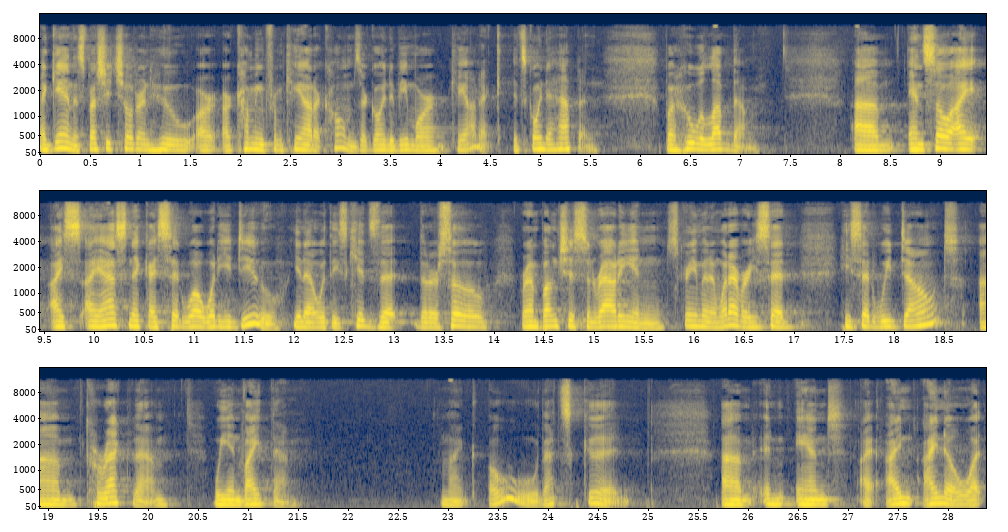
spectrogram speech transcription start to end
again, especially children who are, are coming from chaotic homes, are going to be more chaotic. It's going to happen. But who will love them? Um, and so I, I, I, asked Nick, I said, well, what do you do, you know, with these kids that, that are so rambunctious and rowdy and screaming and whatever? He said, he said we don't um, correct them, we invite them. I'm like, oh, that's good. Um, and and I, I, I know what,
